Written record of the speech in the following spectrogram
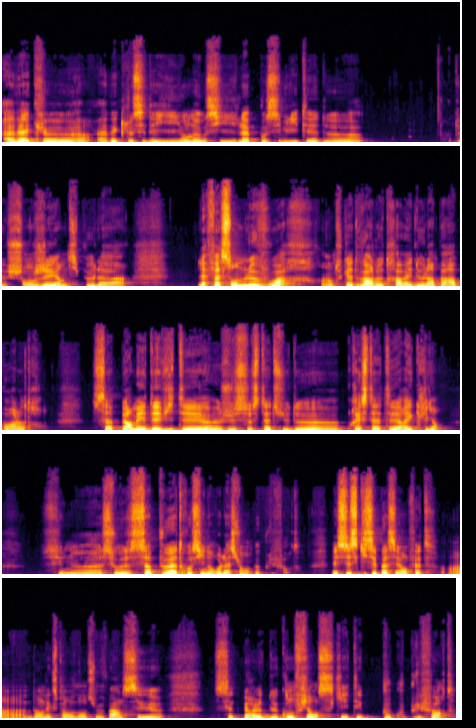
Avec, euh, avec le CDI, on a aussi la possibilité de, de changer un petit peu la, la façon de le voir, en tout cas de voir le travail de l'un par rapport à l'autre ça permet d'éviter juste ce statut de prestataire et client. Une, ça peut être aussi une relation un peu plus forte. Et c'est ce qui s'est passé en fait dans l'expérience dont tu me parles, c'est cette période de confiance qui a été beaucoup plus forte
